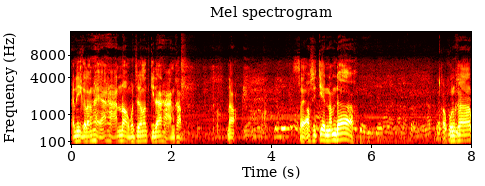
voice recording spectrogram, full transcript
อันนี้กำลังให้อาหารน้องมันกำลังกินอาหารครับเนาะใส่ออกซิเจนน้ำเด้อขอบคุณครับ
